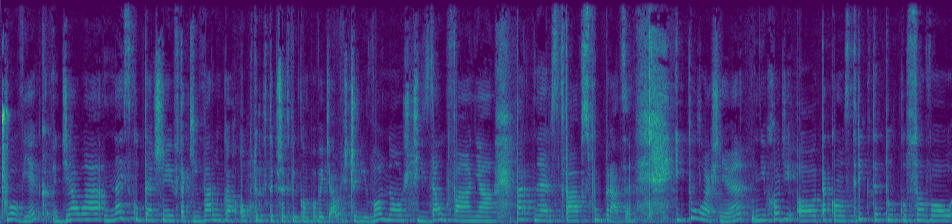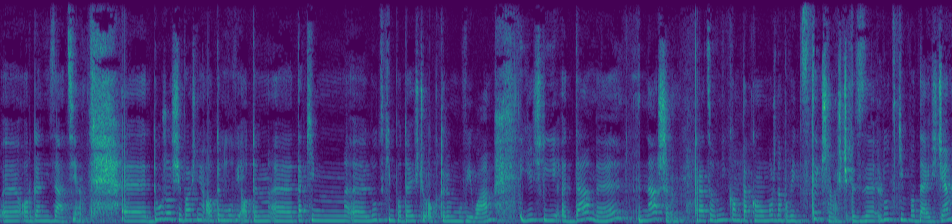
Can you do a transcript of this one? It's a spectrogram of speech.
człowiek działa najskuteczniej w takich warunkach, o których Ty przed chwilką powiedziałeś, czyli wolności, zaufania, partnerstwa, współpracy. I właśnie nie chodzi o taką stricte turkusową e, organizację. E, dużo się właśnie o tym mówi, o tym e, takim ludzkim podejściu, o którym mówiłam. Jeśli damy naszym pracownikom taką, można powiedzieć, styczność z ludzkim podejściem,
